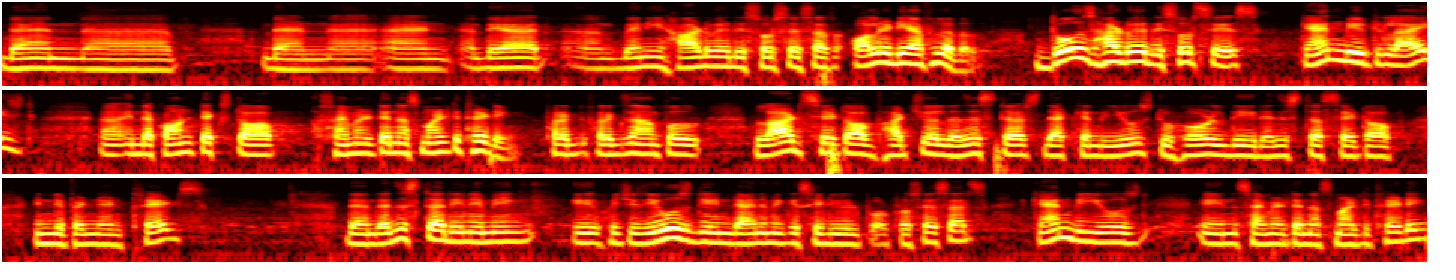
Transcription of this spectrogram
then uh, then uh, and there uh, many hardware resources are already available. Those hardware resources can be utilized uh, in the context of simultaneous multi-threading. For, for example, large set of virtual registers that can be used to hold the register set of independent threads. Then register renaming which is used in dynamic scheduled processors can be used in simultaneous multithreading.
